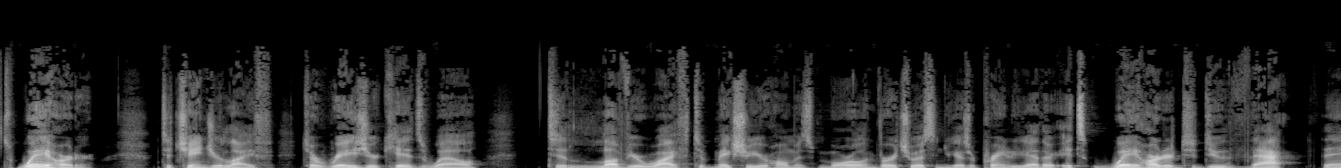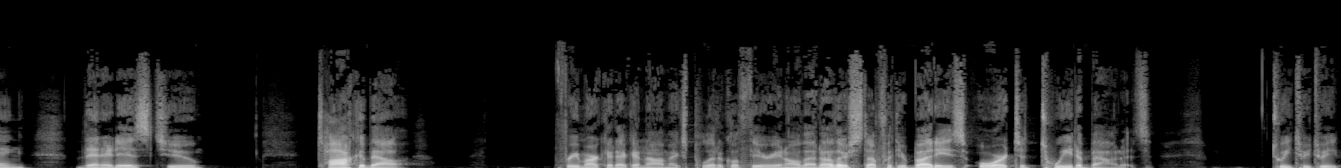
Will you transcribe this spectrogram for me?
It's way harder to change your life, to raise your kids well, to love your wife, to make sure your home is moral and virtuous and you guys are praying together. It's way harder to do that thing than it is to talk about free market economics, political mm-hmm. theory, and all that other stuff with your buddies, or to tweet about it. Tweet, tweet, tweet.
